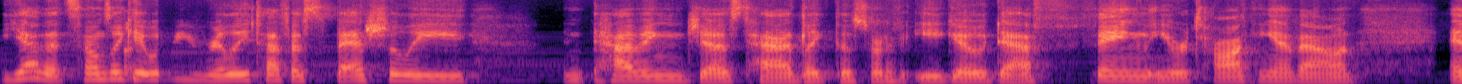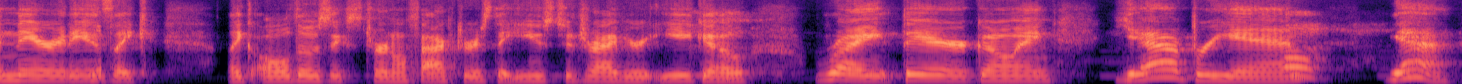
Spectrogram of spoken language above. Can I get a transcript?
yeah, that sounds like it would be really tough, especially having just had like the sort of ego death thing that you were talking about. And there it is, yeah. like like all those external factors that used to drive your ego right there going, yeah, Bryann, yeah,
